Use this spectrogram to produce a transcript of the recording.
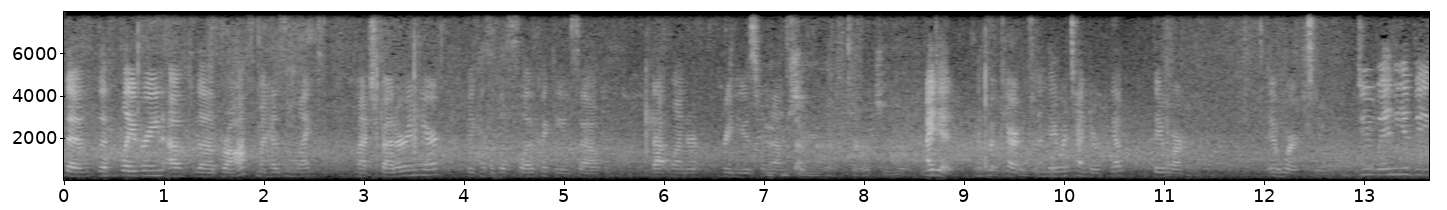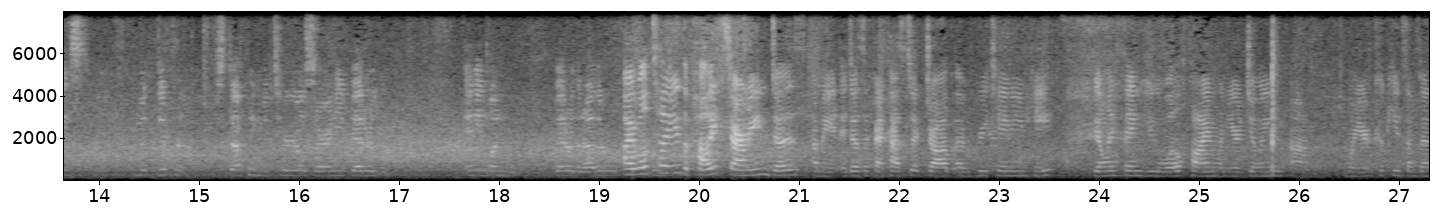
The, the flavoring of the broth, my husband liked much better in here because of the slow cooking, so that one re- reviews from Did them. you So say you had carrots in? I did. I put carrots and they were tender. Yep, they were. It worked. Do any of these different stuffing materials are any better than anyone better than other? I will tell you, the polystyrene does, I mean, it does a fantastic job of retaining heat. The only thing you will find when you're doing, um, when you're cooking something,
